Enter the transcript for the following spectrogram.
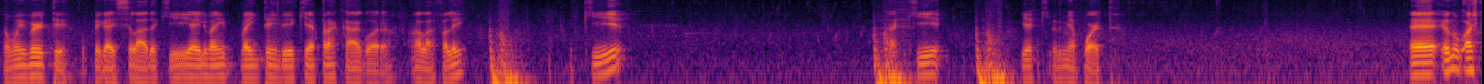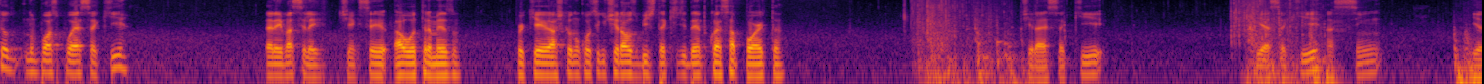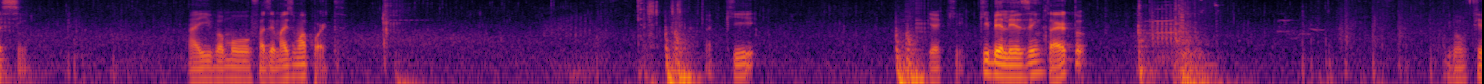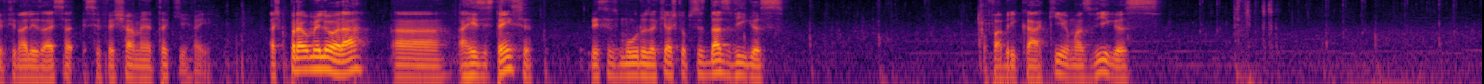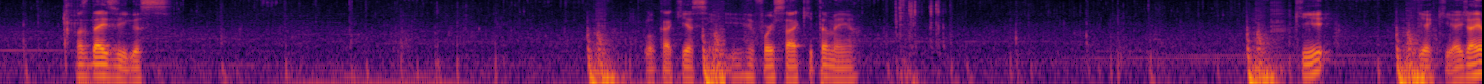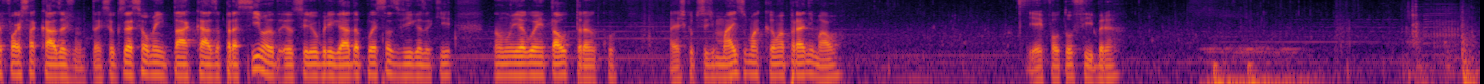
Então vou inverter. Vou pegar esse lado aqui e aí ele vai, vai entender que é pra cá agora. Olha lá, falei? Aqui. Aqui. E aqui. Cadê minha porta? É, eu não, acho que eu não posso pôr essa aqui. Pera aí, vacilei. Tinha que ser a outra mesmo. Porque eu acho que eu não consigo tirar os bichos daqui de dentro com essa porta. Tirar essa aqui. E essa aqui. Assim. E assim. Aí vamos fazer mais uma porta. Aqui. E aqui. Que beleza, hein? Certo? E vamos finalizar essa, esse fechamento aqui. Aí. Acho que para eu melhorar a, a resistência desses muros aqui, acho que eu preciso das vigas. Vou fabricar aqui umas vigas. Umas 10 vigas. Vou colocar aqui assim e reforçar aqui também, ó. Aqui e aqui. Aí já reforça a casa junto. Então, se eu quisesse aumentar a casa pra cima, eu seria obrigado a pôr essas vigas aqui. Não, não ia aguentar o tranco. Aí acho que eu preciso de mais uma cama pra animal. E aí faltou fibra.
